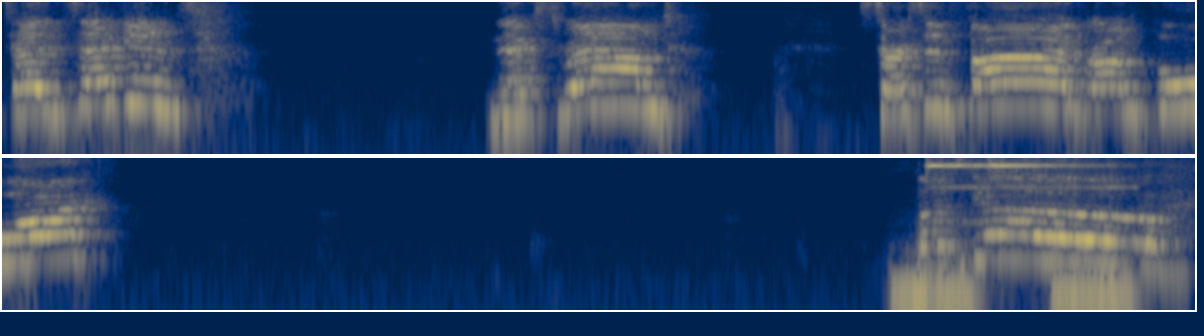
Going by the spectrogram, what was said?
10 seconds. Next round starts in five, round four. Let's go.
